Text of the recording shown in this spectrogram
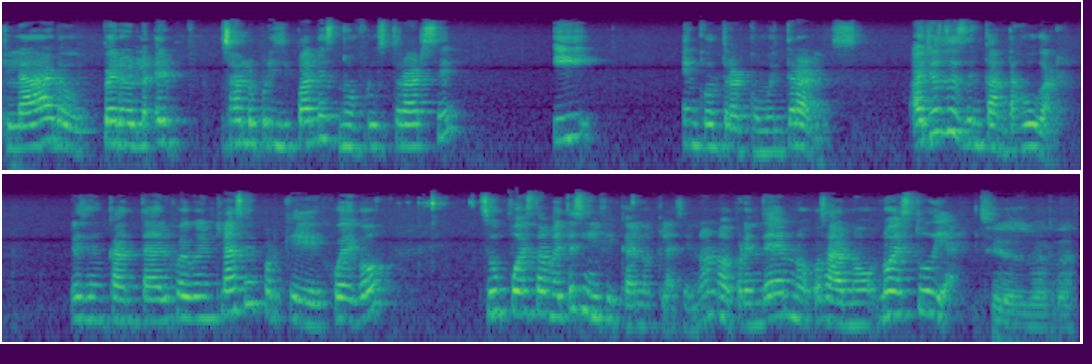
Claro, pero o sea, lo principal es no frustrarse y encontrar cómo entrarles. A ellos les encanta jugar, les encanta el juego en clase porque juego supuestamente significa no clase, ¿no? No aprender, no, o sea, no, no estudiar. Sí, es verdad.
